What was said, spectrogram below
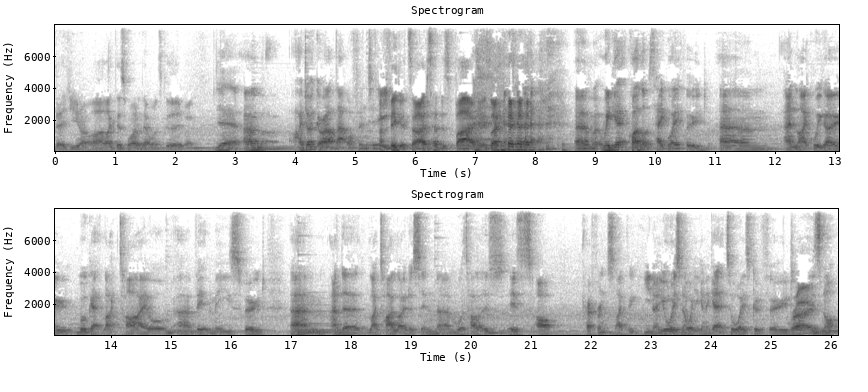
that you know? Oh, I like this one and that one's good, but yeah. Um, I don't go out that often to I eat. I figured so. I just had this vibe. And it's like. um, we get quite a lot of takeaway food, um, and like we go, we'll get like Thai or uh, Vietnamese food, um, and uh, like Thai Lotus in um, Watala is is our preference. Like you know, you always know what you're gonna get. It's always good food. Right. It's not.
